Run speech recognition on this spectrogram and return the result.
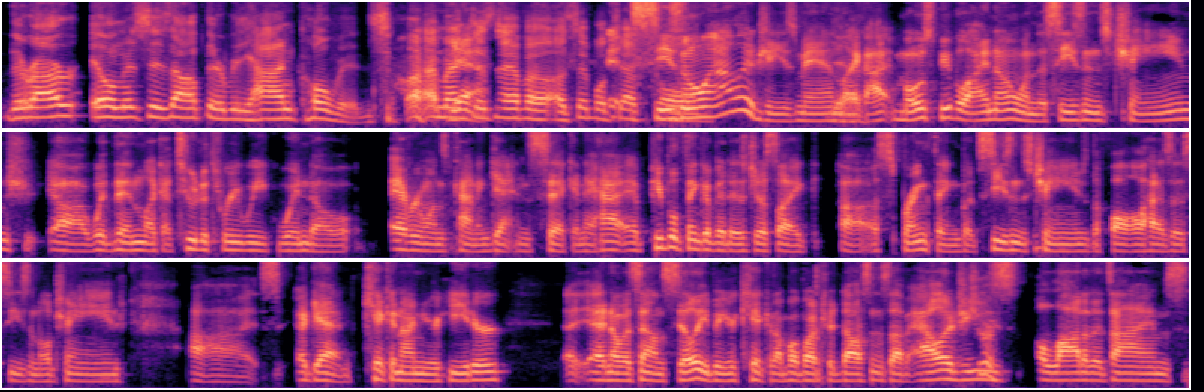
there are illnesses out there beyond COVID. So I might Yeah. just have a, a simple chest seasonal cold. allergies, man. Yeah. Like I, most people I know, when the seasons change, uh, within like a two to three week window, everyone's kind of getting sick. And it ha- people think of it as just like uh, a spring thing, but seasons change. The fall has a seasonal change. Uh, again, kicking on your heater. I know it sounds silly, but you're kicking up a bunch of dust and stuff. Allergies, a lot of the times,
